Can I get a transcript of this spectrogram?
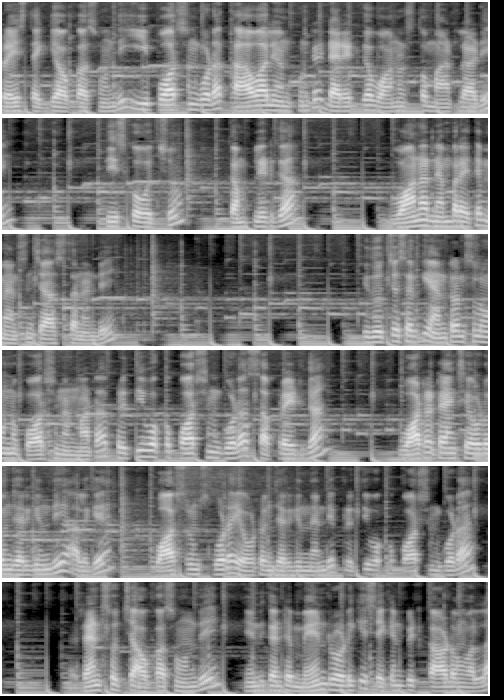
ప్రైస్ తగ్గే అవకాశం ఉంది. ఈ పోర్షన్ కూడా కావాలి అనుకుంటే డైరెక్ట్గా ఓనర్స్తో మాట్లాడి తీసుకోవచ్చు. కంప్లీట్గా ఓనర్ నెంబర్ అయితే మెన్షన్ చేస్తానండి. ఇది వచ్చేసరికి ఎంట్రన్స్లో ఉన్న పోర్షన్ అనమాట ప్రతి ఒక్క పోర్షన్ కూడా సపరేట్గా వాటర్ ట్యాంక్స్ ఇవ్వడం జరిగింది. అలాగే వాష్రూమ్స్ కూడా ఇవ్వడం జరిగిందండి. ప్రతి ఒక్క పోర్షన్ కూడా రెంట్స్ వచ్చే అవకాశం ఉంది. ఎందుకంటే మెయిన్ రోడ్కి సెకండ్ బిట్ కావడం వల్ల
